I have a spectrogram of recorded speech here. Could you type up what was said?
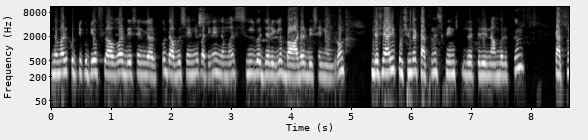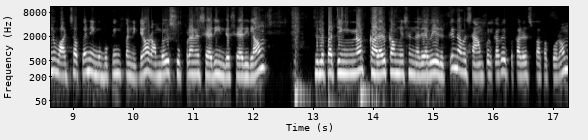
இந்த மாதிரி குட்டி குட்டியா ஃப்ளவர் டிசைன்ல இருக்கும். டபுள் சைடுமே பார்த்தீங்கன்னா இந்த மாதிரி சில்வர் ஜரியில பார்டர் டிசைன் வந்துடும் இந்த saree பிடிச்சிருந்தா டக்குன்னு ஸ்க்ரீன் தெரிய நம்பருக்கு டக்குன்னு வாட்ஸ்அப்ல நீங்க புக்கிங் பண்ணிக்கலாம். ரொம்பவே சூப்பரான saree இந்த சாரீலாம் இதுல பாத்தீங்கன்னா கலர் காம்பினேஷன் நிறையவே இருக்கு. நம்ம சாம்பிளுக்காக இப்ப கலர்ஸ் பார்க்க போறோம்.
